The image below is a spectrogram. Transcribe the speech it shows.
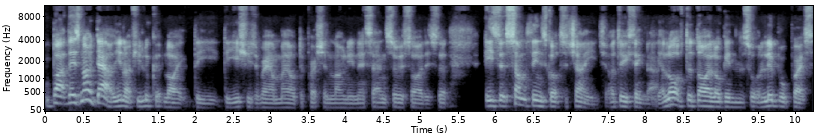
But there's no doubt, you know, if you look at like the the issues around male depression, loneliness, and suicide, is that is that something's got to change. I do think that a lot of the dialogue in the sort of liberal press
